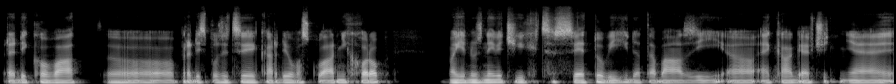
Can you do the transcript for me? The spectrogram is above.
predikovat predispozici kardiovaskulárních chorob. Mají jednu z největších světových databází EKG, včetně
